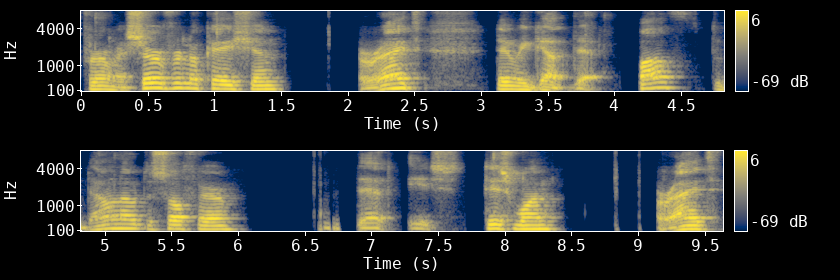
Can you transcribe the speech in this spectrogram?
firmware server location. All right, then we got the path to download the software. That is this one. All right,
